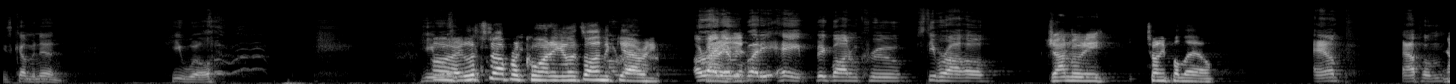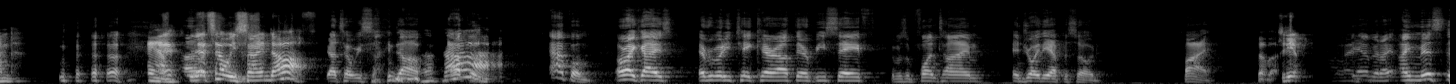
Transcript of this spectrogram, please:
He's coming in. He will. he All will. right. Let's stop recording and let's on to All right. Gary. All right, All right, yeah. everybody. Hey, Big Bottom Crew, Steve Arajo, John Moody, Tony Paleo. Amp, Appam. Amp. Am. that's how we signed off. That's how we signed off. Appam. Ah. Appam. All right, guys. Everybody, take care out there. Be safe. It was a fun time. Enjoy the episode. Bye. Bye-bye. See ya. Damn it! I, I missed.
